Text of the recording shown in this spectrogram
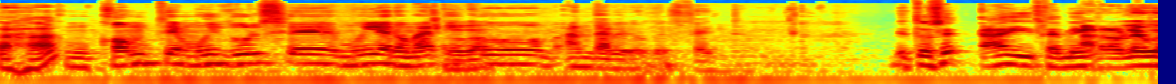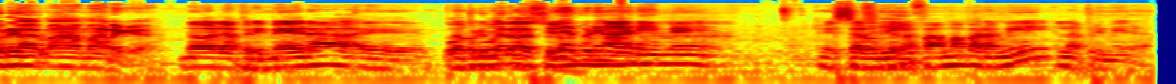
Ajá. un Comte muy dulce, muy aromático, anda pero perfecto. Entonces, ay, también. A Raúl le por gusta ejemplo, más amarga. No, la primera, eh, por primera la votación. La primera. unánime, el Salón Sí. de la Fama para mí, la primera.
